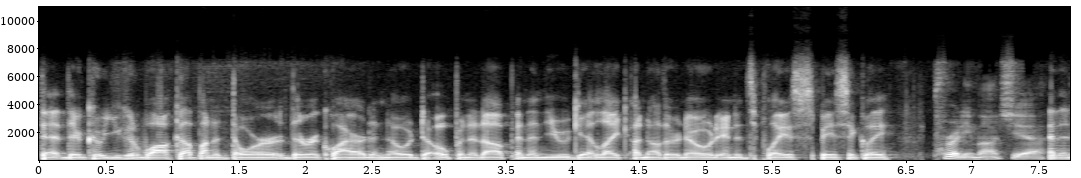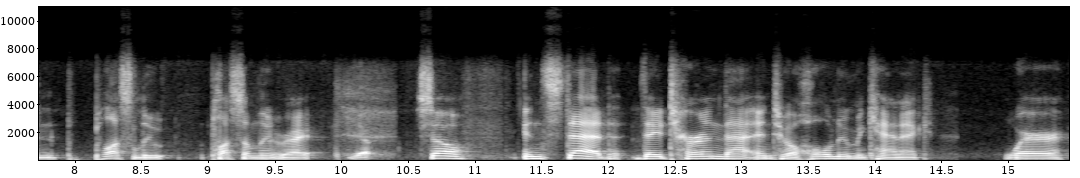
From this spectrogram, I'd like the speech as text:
that there could you could walk up on a door that required a node to open it up, and then you would get like another node in its place, basically, Pretty much, yeah. and then plus loot, plus some loot, right? Yep. So instead, they turned that into a whole new mechanic where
